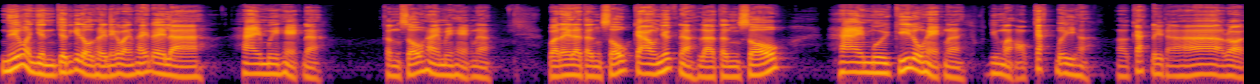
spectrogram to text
Nếu mà nhìn trên cái đồ thị này, các bạn thấy đây là 20 Hz nè, tần số 20 Hz nè và đây là tần số cao nhất nè là tần số 20 kHz nè. Nhưng mà họ cắt bi hả? À, cắt đi nè. À, rồi.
